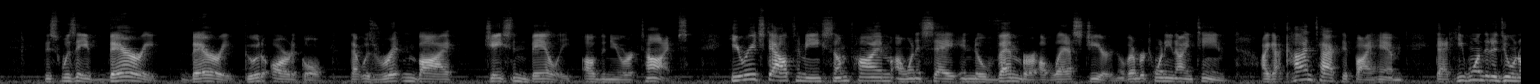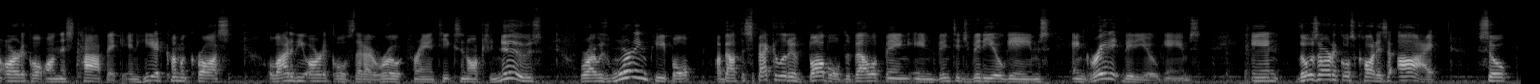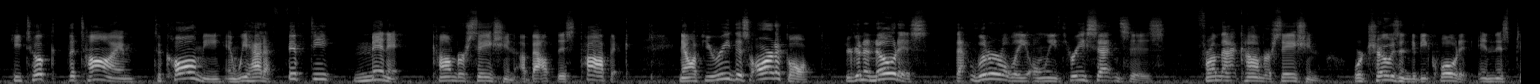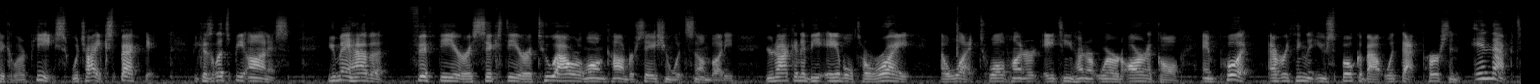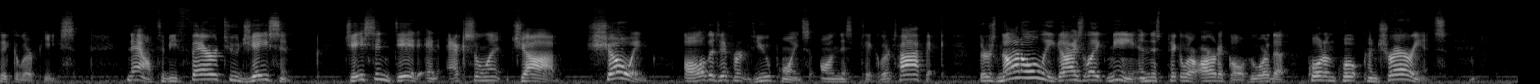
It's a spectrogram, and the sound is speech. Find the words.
This was a very, very good article that was written by Jason Bailey of the New York Times. He reached out to me sometime, I want to say in November of last year, November 2019. I got contacted by him that he wanted to do an article on this topic, and he had come across a lot of the articles that I wrote for Antiques and Auction News where I was warning people about the speculative bubble developing in vintage video games and graded video games. And those articles caught his eye. So he took the time to call me and we had a 50 minute conversation about this topic. Now, if you read this article, you're going to notice that literally only three sentences from that conversation were chosen to be quoted in this particular piece, which I expected. Because let's be honest, you may have a 50 or a 60 or a two hour long conversation with somebody. You're not going to be able to write a what, 1200, 1800 word article and put everything that you spoke about with that person in that particular piece. Now, to be fair to Jason, Jason did an excellent job showing all the different viewpoints on this particular topic. There's not only guys like me in this particular article who are the quote unquote contrarians,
